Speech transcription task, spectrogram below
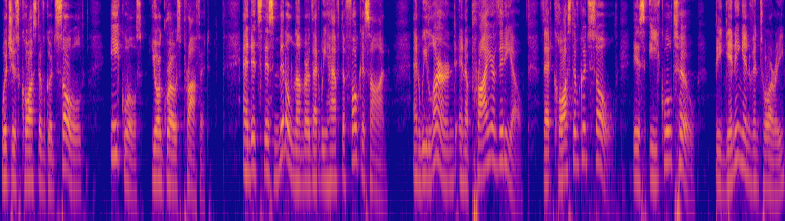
which is cost of goods sold, equals your gross profit. And it's this middle number that we have to focus on. And we learned in a prior video that cost of goods sold is equal to beginning inventory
